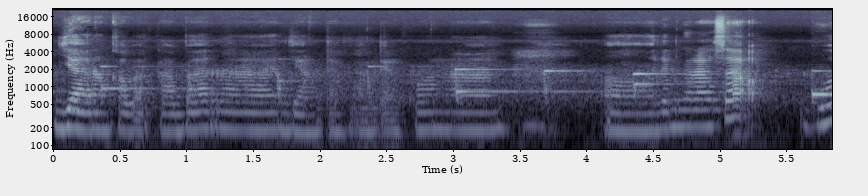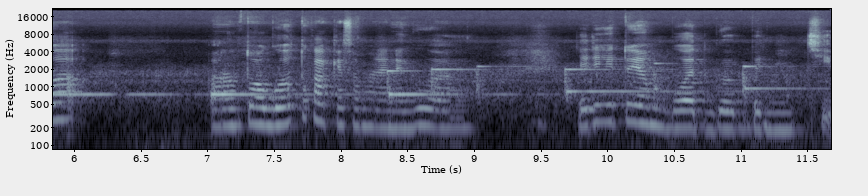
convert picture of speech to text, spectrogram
jarang kabar-kabaran jarang telepon-teleponan. Eh, dan ngerasa gue orang tua gue tuh kakek sama nenek gue jadi itu yang buat gue benci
